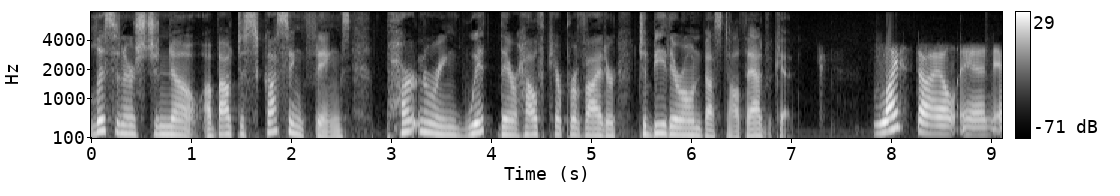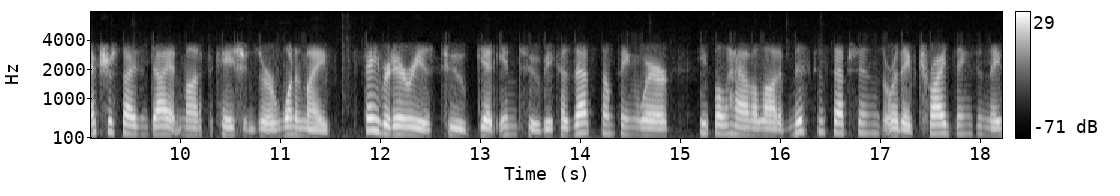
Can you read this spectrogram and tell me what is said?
listeners to know about discussing things, partnering with their healthcare provider to be their own best health advocate. Lifestyle and exercise and diet modifications are one of my favorite areas to get into because that's something where people have a lot of misconceptions or they've tried things and they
